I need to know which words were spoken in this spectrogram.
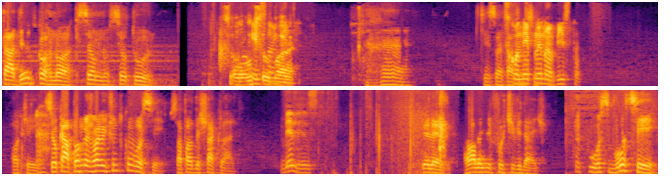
Tadeu tá, Kornok, seu, seu turno. Seu nome, seu bar. Esconder em plena vista. Ok. Seu capanga joga junto com você, só para deixar claro. Beleza. Beleza. Rola de furtividade. Você,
